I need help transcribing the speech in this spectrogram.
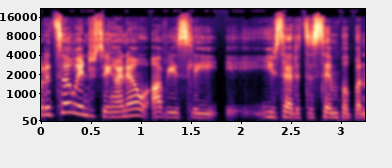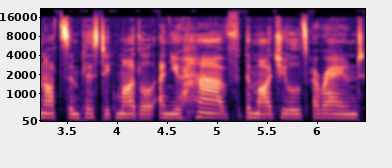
But it's so interesting. I know, obviously, you said it's a simple but not simplistic model, and you have the modules around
